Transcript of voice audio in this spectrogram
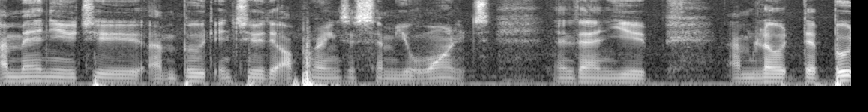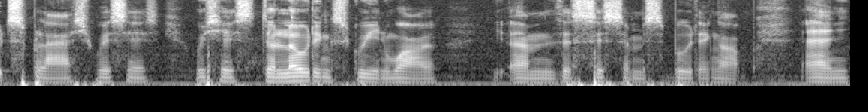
a menu to um, boot into the operating system you want, and then you um, load the boot splash, which is which is the loading screen while um, the system is booting up, and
